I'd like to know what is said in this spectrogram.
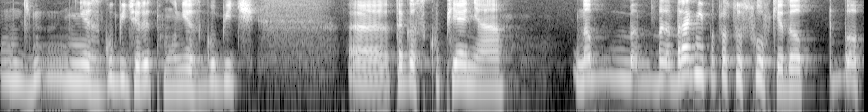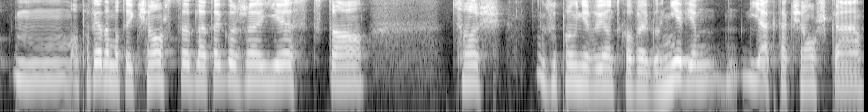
nie zgubić rytmu, nie zgubić e, tego skupienia. No, brak mi po prostu słów, kiedy Mm, opowiadam o tej książce, dlatego że jest to coś zupełnie wyjątkowego. Nie wiem, jak ta książka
